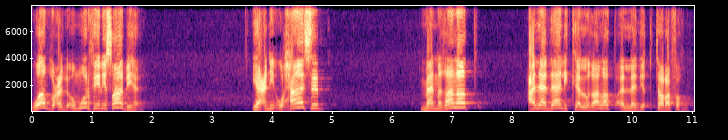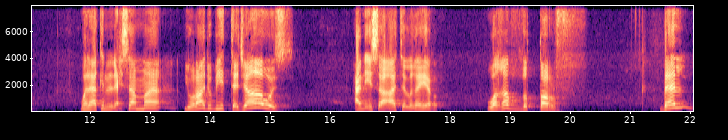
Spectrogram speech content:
وضع الأمور في نصابها. يعني أحاسب من غلط على ذلك الغلط الذي اقترفه. ولكن الإحسان ما يراد به التجاوز عن إساءات الغير وغض الطرف. بل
